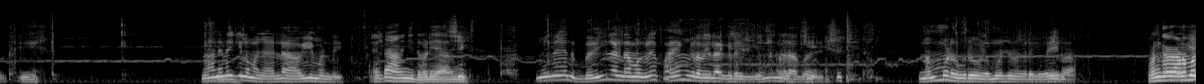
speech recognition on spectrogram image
ஓகே. நான் நினைக்கல மச்சான் எல்லாம் அவிய மண்டி. எல்லாம் அவிஞ்சிது வழியா அவிஞ்சிச்சு. உண்மையிலே இந்த வெயிலாண்டா மக்களே பயங்கர வெயிலாக கிடைக்கு. என்னடா. நம்மட ஊரோட மோசமாக கிடைக்கு வெயிலா. மஞ்சள் காணமா?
